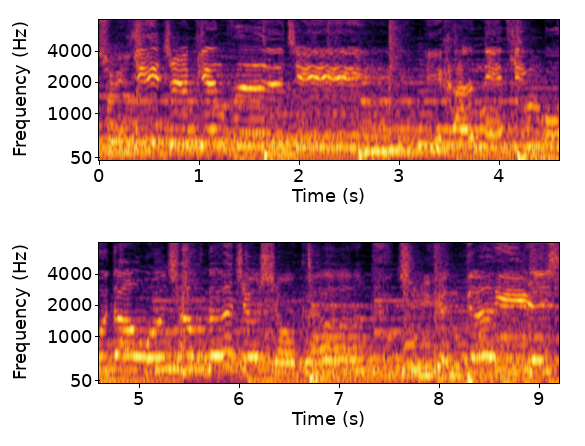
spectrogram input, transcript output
却一。憾你听不到我唱的这首歌，只愿得一人心。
